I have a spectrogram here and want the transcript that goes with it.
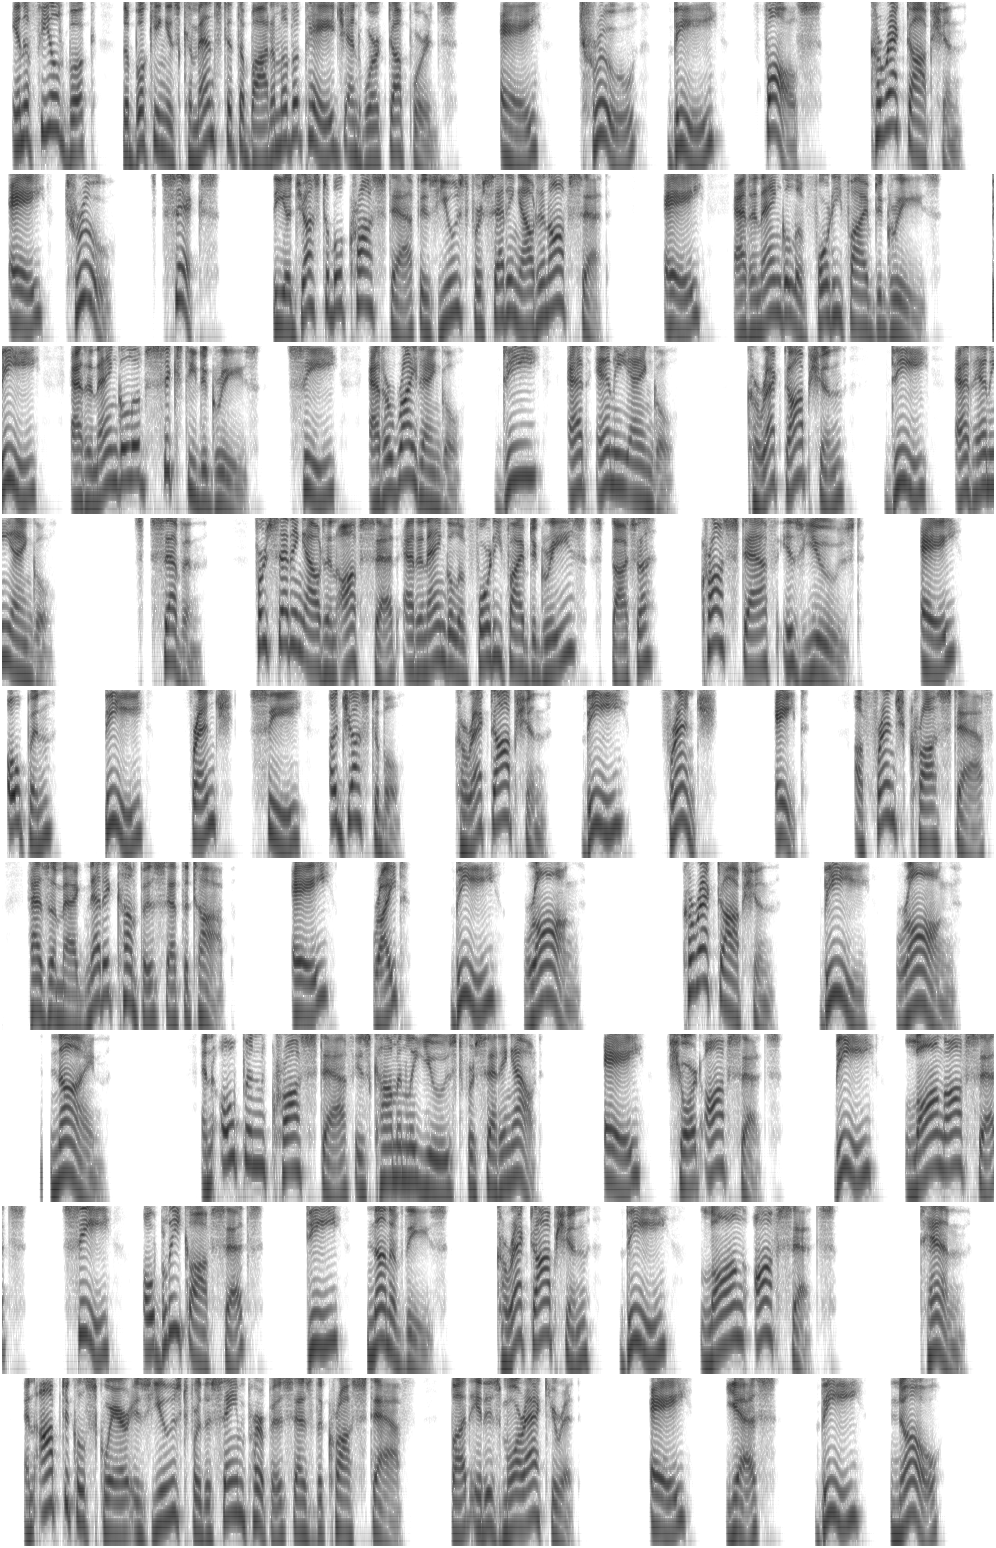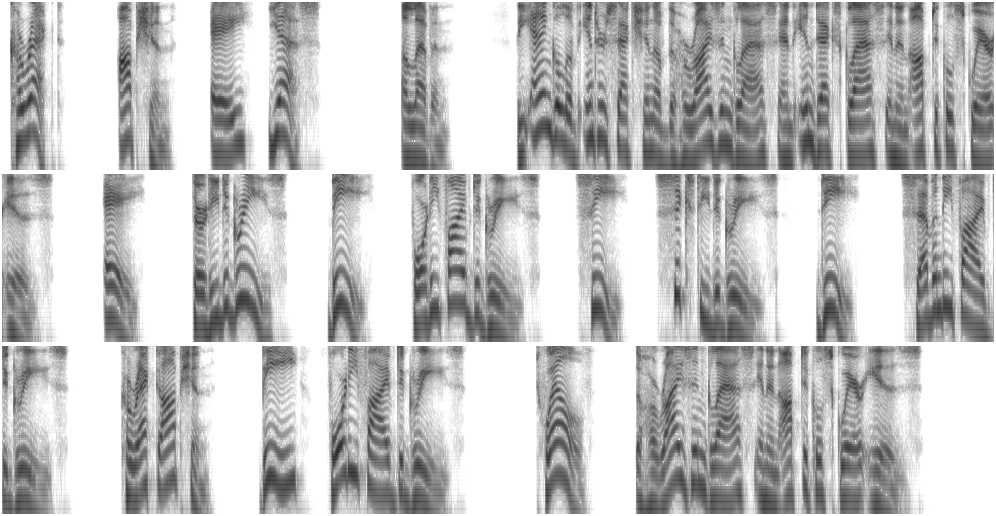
In a field book, the booking is commenced at the bottom of a page and worked upwards. A. True. B. False. Correct option. A. True. 6. The adjustable cross staff is used for setting out an offset. A. At an angle of 45 degrees. B. At an angle of 60 degrees. C. At a right angle. D. At any angle. Correct option D at any angle. 7. For setting out an offset at an angle of 45 degrees, stata, cross staff is used. A. Open. B. French. C. Adjustable. Correct option B. French. 8. A French cross staff has a magnetic compass at the top. A. Right. B. Wrong. Correct option B. Wrong. 9. An open cross staff is commonly used for setting out. A. Short offsets. B. Long offsets. C. Oblique offsets. D. None of these. Correct option B. Long offsets. 10. An optical square is used for the same purpose as the cross staff, but it is more accurate. A. Yes. B. No. Correct. Option A. Yes. 11. The angle of intersection of the horizon glass and index glass in an optical square is A. 30 degrees B. 45 degrees C. 60 degrees D. 75 degrees. Correct option B. 45 degrees. 12. The horizon glass in an optical square is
